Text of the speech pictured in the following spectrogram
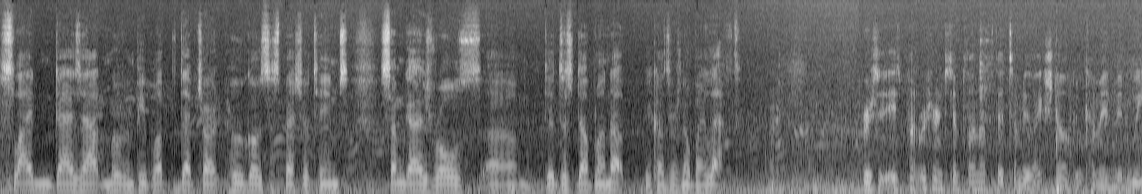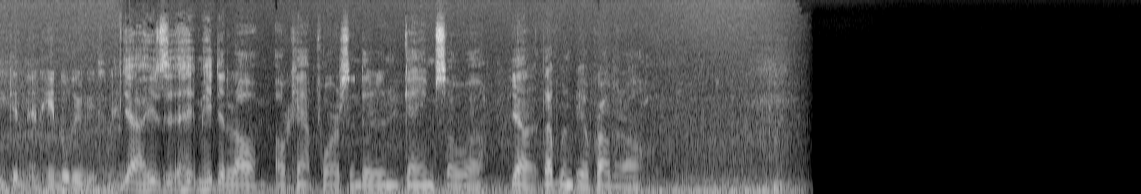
sliding guys out and moving people up the depth chart, who goes to special teams? Some guys' roles um, they're just doubling up because there's nobody left. Bruce, is punt return simple enough that somebody like Schnell could come in midweek and, and handle duties? And Yeah, he's he, he did it all all camp for us and did it in games. So uh, yeah, that wouldn't be a problem at all.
